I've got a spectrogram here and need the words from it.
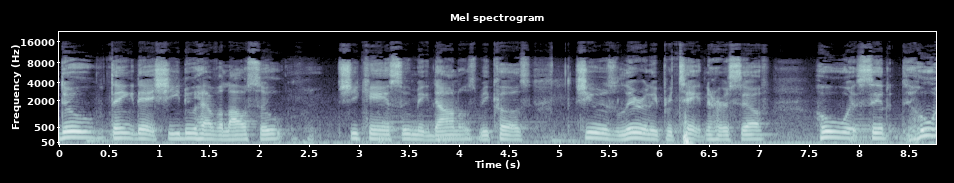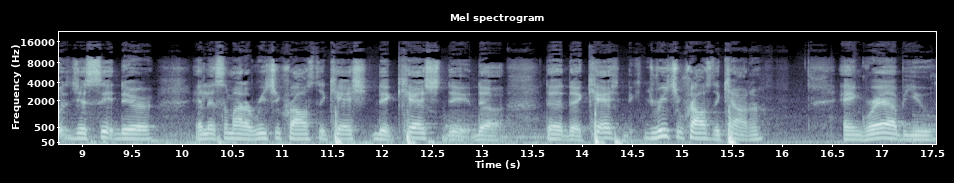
do think that she do have a lawsuit. She can sue mcdonald's because she was literally protecting herself who would sit who would just sit there and let somebody reach across the cash the cash the the the, the cash reach across the counter and grab you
